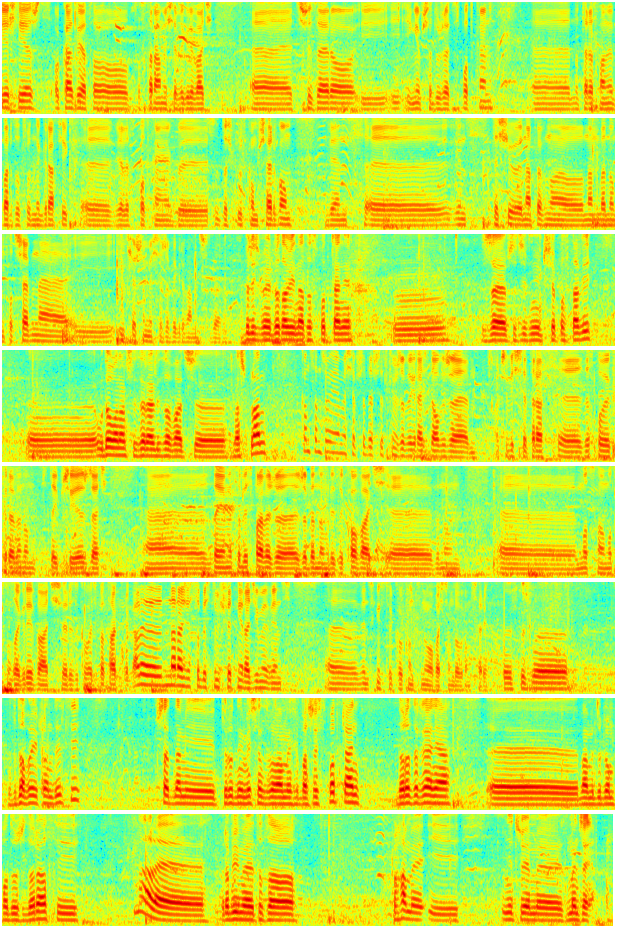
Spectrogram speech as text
Jeśli jest okazja, to, to staramy się wygrywać e, 3-0 i, i, i nie przedłużać spotkań. E, no teraz mamy bardzo trudny grafik, e, wiele spotkań jakby z dość krótką przerwą, więc, e, więc te siły na pewno nam będą potrzebne i, i cieszymy się, że wygrywamy 3-0. Byliśmy gotowi na to spotkanie, mm, że przeciwnik się postawi. Yy, Udało nam się zrealizować e, nasz plan. Koncentrujemy się przede wszystkim, żeby grać dobrze. Oczywiście teraz e, zespoły, które będą tutaj przyjeżdżać, e, zdajemy sobie sprawę, że, że będą ryzykować, e, będą mocno, mocno zagrywać, ryzykować w ataku, ale na razie sobie z tym świetnie radzimy, więc, więc nic tylko kontynuować tą dobrą serię. Jesteśmy w dobrej kondycji. Przed nami trudny miesiąc, bo mamy chyba 6 spotkań do rozegrania. Mamy dużą podróż do Rosji, no ale robimy to, co kochamy i nie czujemy zmęczenia.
